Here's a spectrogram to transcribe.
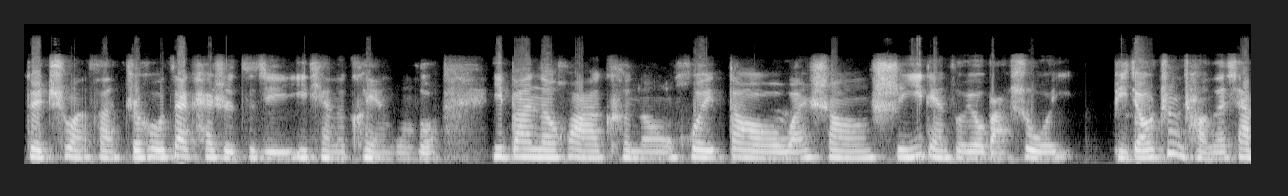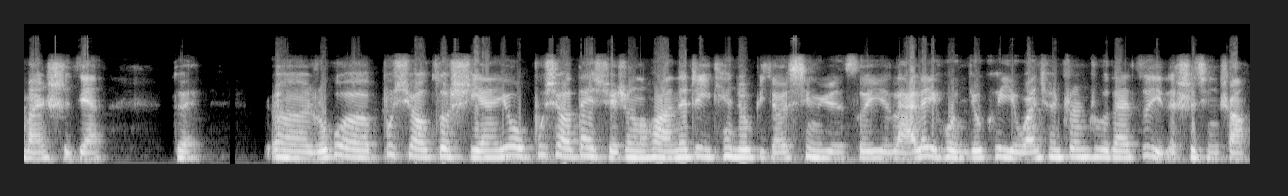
对吃晚饭之后，再开始自己一天的科研工作。一般的话，可能会到晚上十一点左右吧，是我比较正常的下班时间，对。呃，如果不需要做实验，又不需要带学生的话，那这一天就比较幸运。所以来了以后，你就可以完全专注在自己的事情上。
